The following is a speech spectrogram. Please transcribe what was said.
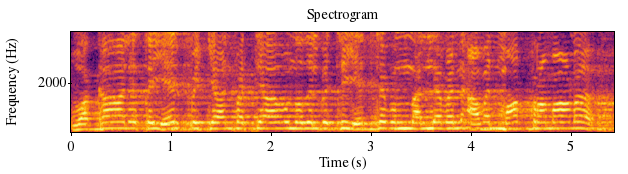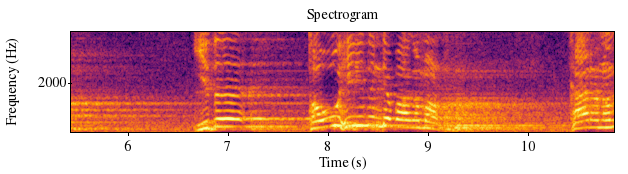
വക്കാലത്തെ ഏൽപ്പിക്കാൻ പറ്റാവുന്നതിൽ വെച്ച് ഏറ്റവും നല്ലവൻ അവൻ മാത്രമാണ്. ഇത് തൗഹീദിന്റെ ഭാഗമാണ്. കാരണം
